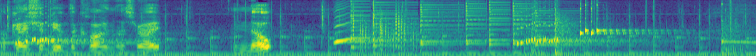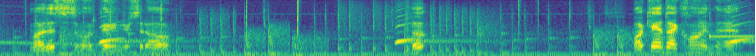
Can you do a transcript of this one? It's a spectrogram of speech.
Okay, I should be able to climb this, right? Nope. My, this doesn't look dangerous at all. Oh. Why can't I climb that?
